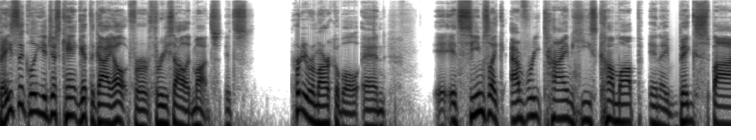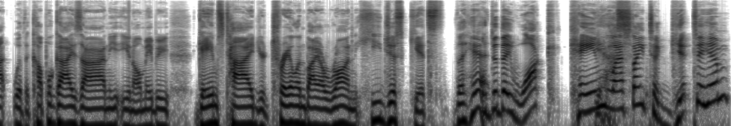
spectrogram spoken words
basically, you just can't get the guy out for three solid months. It's pretty remarkable. And it seems like every time he's come up in a big spot with a couple guys on, you know, maybe game's tied, you're trailing by a run, he just gets the hit. Did they walk Cain Yes. last night to get to him?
